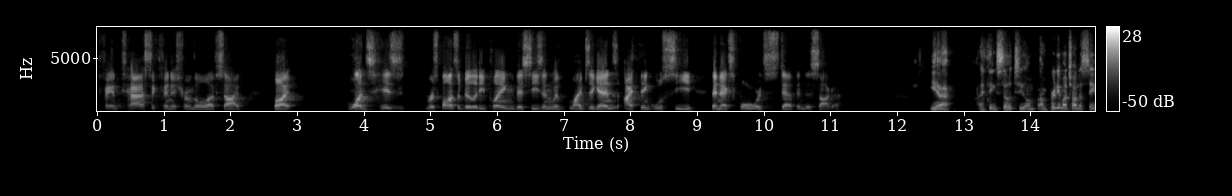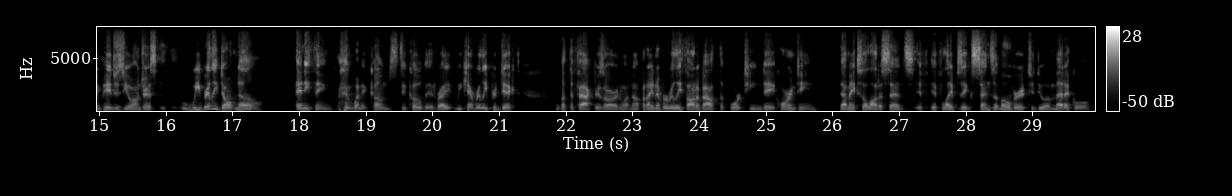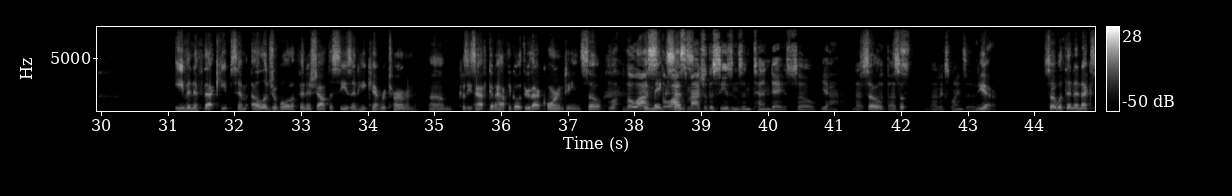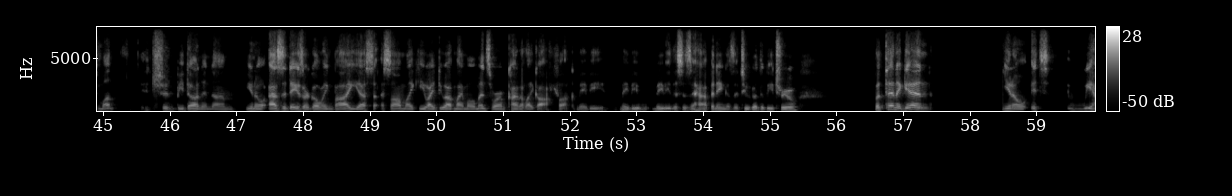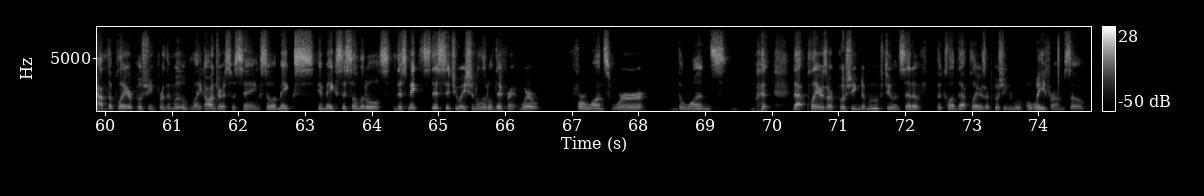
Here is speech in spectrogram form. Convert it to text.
Fantastic finish from the left side. But once his responsibility playing this season with Leipzig ends, I think we'll see the next forward step in this saga. Yeah, I think so too. I'm I'm pretty much on the same page as you, Andres. We really don't know anything when it comes to COVID, right? We can't really predict what the factors are and whatnot. But I never really thought about the 14 day quarantine that makes a lot of sense. If if Leipzig sends him over to do a medical, even if that keeps him eligible to finish out the season, he can't return because um, he's going to have to go through that quarantine. So the last the last sense. match of the season's in ten days. So yeah, that, so that, that's so, that explains it. Yeah. So within the next month, it should be done. And um, you know, as the days are going by, yes, I saw him like you. I do have my moments where I'm kind of like, oh fuck, maybe, maybe, maybe this isn't happening. Is it too good to be true? But then again, you know, it's we have the player pushing for the move, like Andres was saying. So it makes it makes this a little this makes this situation a little different where for once we're the ones that players are pushing to move to instead of the club that players are pushing to move away from. So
